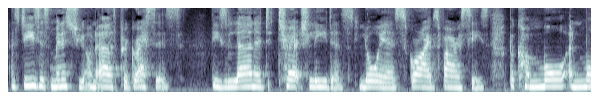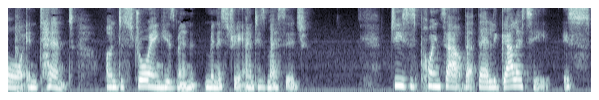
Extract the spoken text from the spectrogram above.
As Jesus' ministry on earth progresses, these learned church leaders, lawyers, scribes, Pharisees become more and more intent on destroying his ministry and his message. Jesus points out that their legality is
